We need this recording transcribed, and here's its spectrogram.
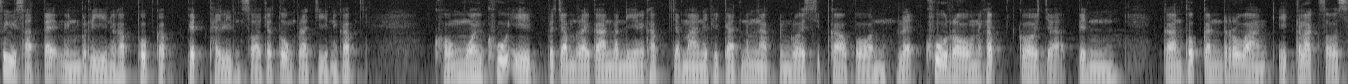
ซื่อสัตย์แปะเมนบรีนะครับ พบกับเพชรไพลินสอเจาต้งปราจีนนะครับ ของมวยคู่เอกประจำรายการวันนี้นะครับ จะมาในพิกัดน้ำหนัก 119 ปอนด์และคู่รองนะครับ ก็จะเป็นการพบกันระหว่างเอกลักษณ์สอส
